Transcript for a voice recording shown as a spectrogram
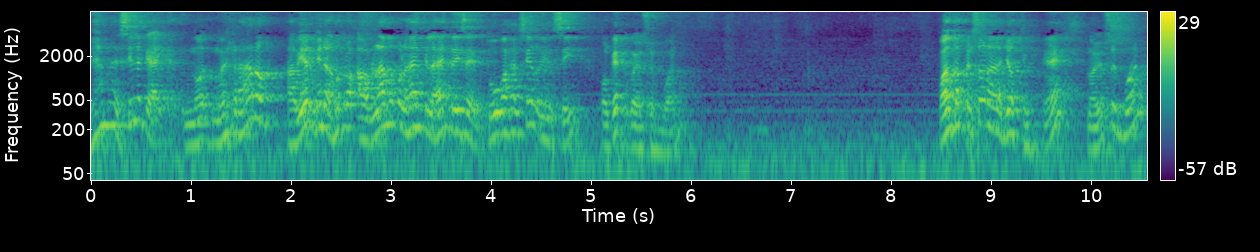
Déjame decirle que no, es raro. Javier, mira, nosotros hablamos con la gente y la gente dice, ¿tú vas al cielo? Y dice, sí. ¿Por qué? Porque yo soy bueno. ¿Cuántas personas, Justin? ¿Eh? No, yo soy bueno.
